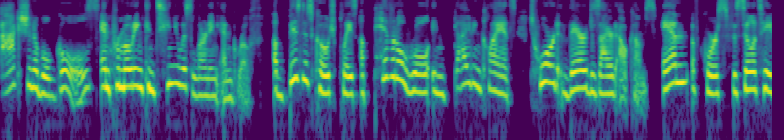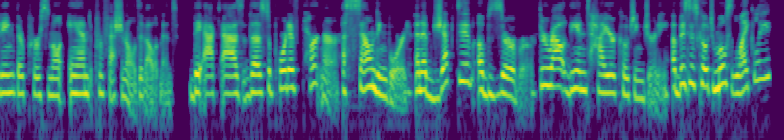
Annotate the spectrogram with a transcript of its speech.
actionable goals, and promoting continuous learning and growth a business coach plays a pivotal role in guiding clients toward their desired outcomes and, of course, facilitating their personal and professional development. They act as the supportive partner, a sounding board, an objective observer throughout the entire coaching journey. A business coach, most likely,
